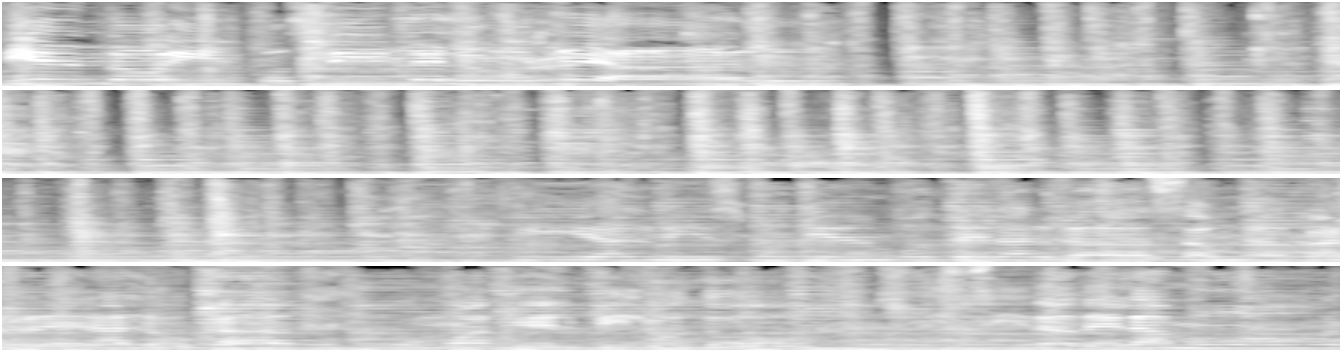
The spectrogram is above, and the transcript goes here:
Viendo imposible lo real. Y al mismo tiempo te largas a una carrera loca, como aquel piloto suicida del amor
